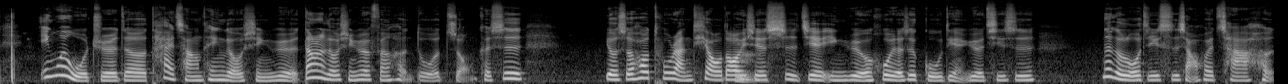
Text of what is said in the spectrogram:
因为我觉得太常听流行乐，当然流行乐分很多种，可是。有时候突然跳到一些世界音乐或者是古典乐，其实那个逻辑思想会差很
